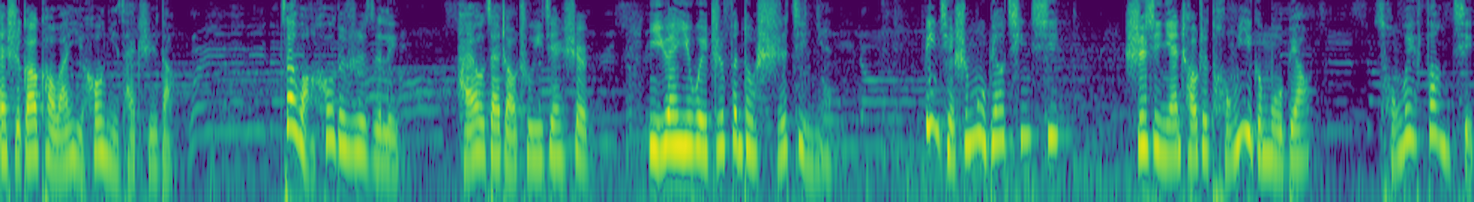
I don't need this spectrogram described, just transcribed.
但是高考完以后，你才知道，在往后的日子里，还要再找出一件事儿，你愿意为之奋斗十几年，并且是目标清晰，十几年朝着同一个目标，从未放弃，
